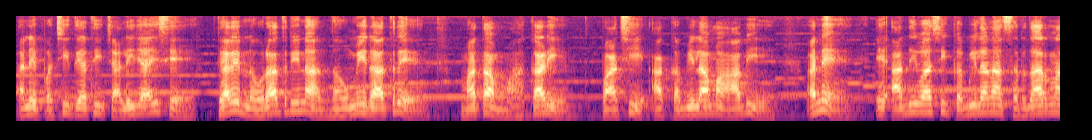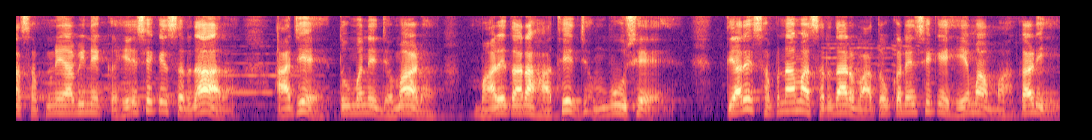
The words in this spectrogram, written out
અને પછી ત્યાંથી ચાલી જાય છે, ત્યારે નવરાત્રિના નવમી રાત્રે માતા મહાકાળી પાછી આ કબીલામાં આવી અને એ આદિવાસી કબીલાના સરદારના સપને આવીને કહે છે કે, સરદાર, આજે તું મને જમાડ, મારે તારા હાથે જમવું છે. ત્યારે સપનામાં સરદાર વાતો કરે છે કે, હે માં મહાકાળી,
